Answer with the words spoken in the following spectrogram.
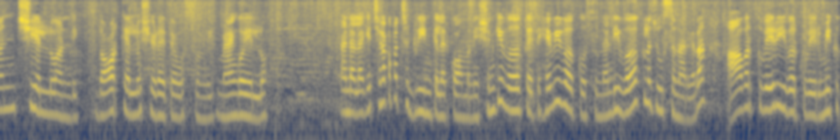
మంచి ఎల్లో అండి. డార్క్ ఎల్లో షేడ్ అయితే వస్తుంది. మ్యాంగో ఎల్లో అండ్ అలాగే చిలకపచ్చ గ్రీన్ కలర్ కాంబినేషన్కి వర్క్ అయితే హెవీ వర్క్ వస్తుందండి ఈ వర్క్లో చూస్తున్నారు కదా ఆ వర్క్ వేరు ఈ వర్క్ వేరు. మీకు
